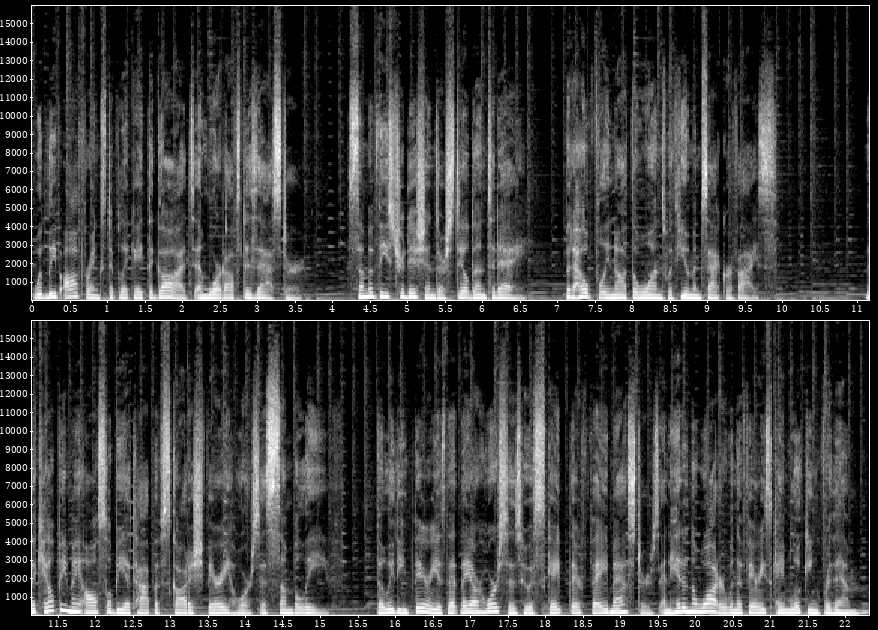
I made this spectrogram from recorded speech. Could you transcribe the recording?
would leave offerings to placate the gods and ward off disaster. Some of these traditions are still done today, but hopefully not the ones with human sacrifice. The Kelpie may also be a type of Scottish fairy horse, as some believe. The leading theory is that they are horses who escaped their fey masters and hid in the water when the fairies came looking for them.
